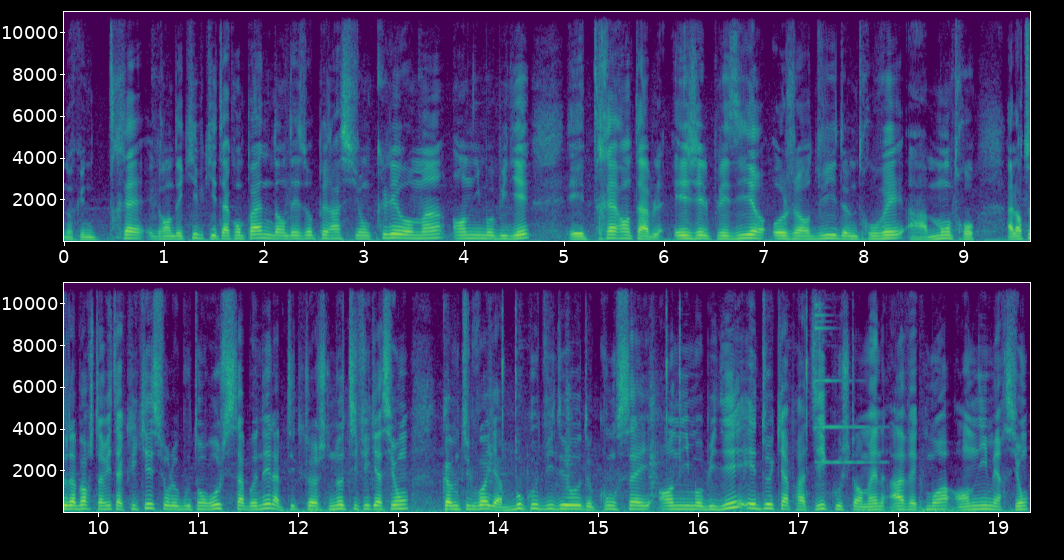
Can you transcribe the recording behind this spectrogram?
donc une très grande équipe qui t'accompagne dans des opérations clés aux mains en immobilier et très rentables. Et j'ai le plaisir aujourd'hui de me trouver à Montreux. Alors tout d'abord, je t'invite à cliquer sur le bouton rouge, s'abonner, la petite cloche notification. Comme tu le vois, il y a beaucoup de vidéos de conseils en immobilier et de cas pratiques où je t'emmène avec moi en immersion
